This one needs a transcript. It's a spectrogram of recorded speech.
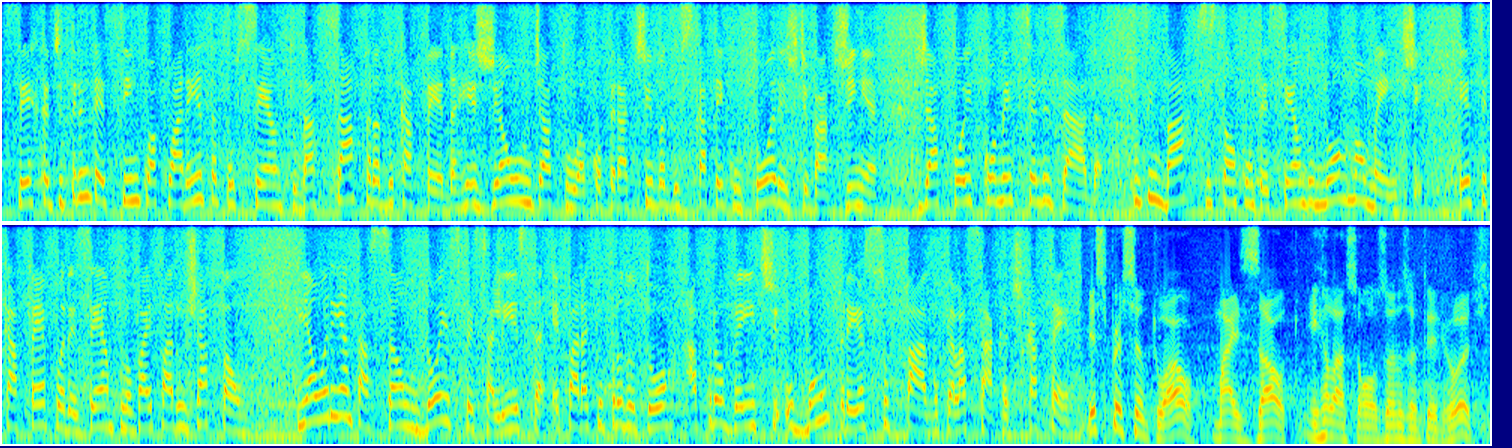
Cerca de 35 a 40% da safra do café da região onde atua a cooperativa dos cafeicultores de Varginha já foi comercializada. Os embarques estão acontecendo normalmente. Esse café por exemplo, vai para o Japão. E a orientação do especialista é para que o produtor aproveite o bom preço pago pela saca de café. Esse percentual mais alto em relação aos anos anteriores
